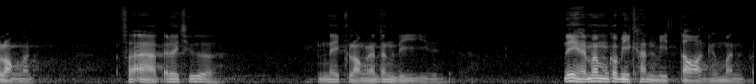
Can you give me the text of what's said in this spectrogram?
กล่องก่อน สะอาดเออเชื่อ ในกล่องนั้นต้องดี นี่เห็นไหมมันก็มีขั้นมีตอนของมันไป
